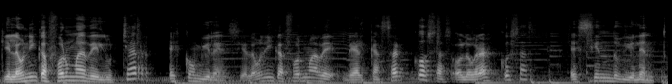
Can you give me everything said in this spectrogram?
que la única forma de luchar es con violencia. La única forma de, alcanzar cosas o lograr cosas es siendo violento.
